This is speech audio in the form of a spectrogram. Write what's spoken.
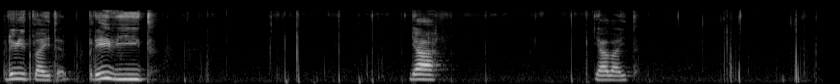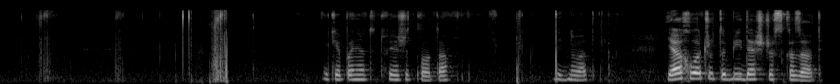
Привіт, Лайте. Привіт. Я. Я Лайт. Як я поняв, твоє житло, так? Біднувати. Я хочу тобі дещо сказати.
